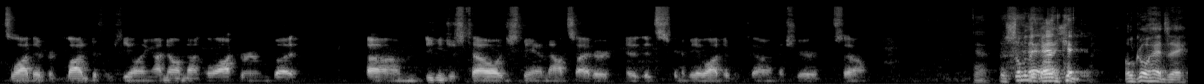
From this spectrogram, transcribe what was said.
It's a lot of different, a lot of different feeling. I know I'm not in the locker room, but um, you can just tell, just being an outsider, it, it's going to be a lot different feeling this year. So, yeah. Some of the guys. Can, oh, go ahead, Zay.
